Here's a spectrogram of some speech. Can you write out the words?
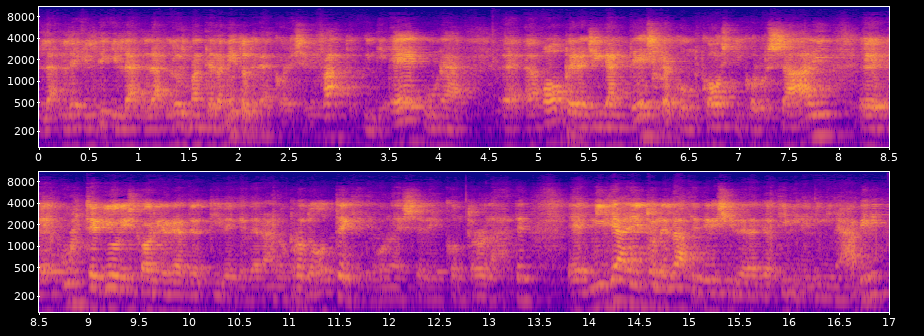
la, la, la, lo smantellamento deve ancora essere fatto, quindi è una eh, opera gigantesca con costi colossali, eh, eh, ulteriori scorie radioattive che verranno prodotte, che devono essere controllate, eh, migliaia di tonnellate di residui radioattivi ineliminabili,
